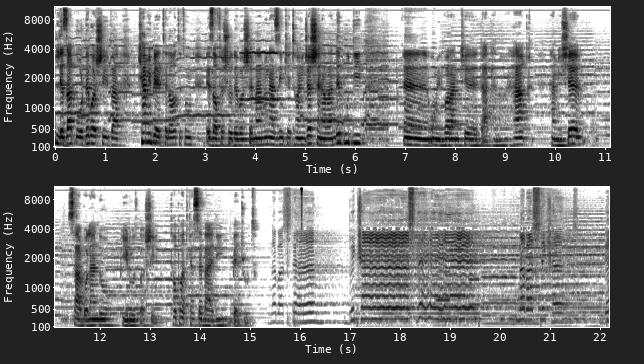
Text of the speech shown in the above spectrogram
لذت برده باشید و کمی به اطلاعاتتون اضافه شده باشه. ممنون از اینکه تا اینجا شنونده بودید. امیدوارم که در پناه حق همیشه سربلند و پیروز باشید. تا پادکست بعدی بدرود. نبسته بکس دل نبسته کس به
